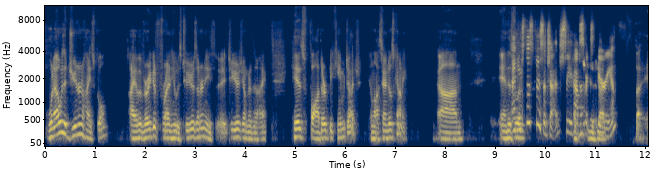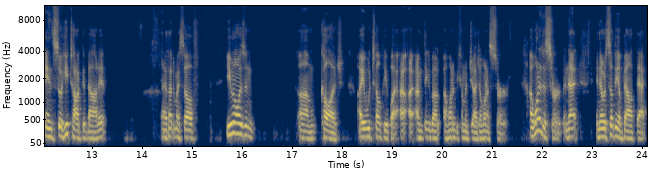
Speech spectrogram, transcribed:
when I was a junior in high school, I have a very good friend who was two years underneath, uh, two years younger than I. His father became a judge in Los Angeles County. Um, and this and your sister's a judge, so you have some experience. And so he talked about it. And I thought to myself, even when I was in um, college, I would tell people, I, am thinking about, I want to become a judge. I want to serve. I wanted to serve. And that, and there was something about that.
